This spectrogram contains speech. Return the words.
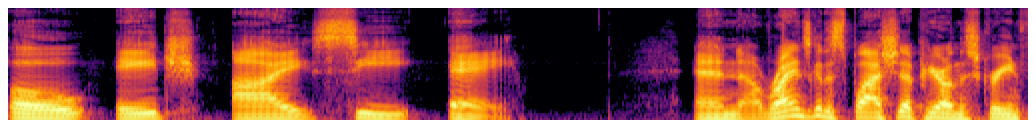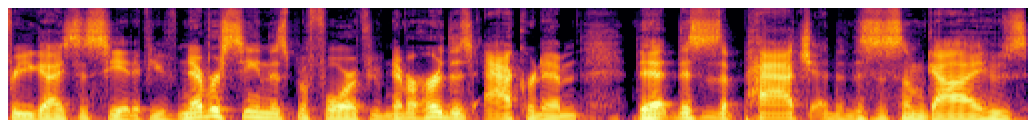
O H I C A. And uh, Ryan's going to splash it up here on the screen for you guys to see it. If you've never seen this before, if you've never heard this acronym, that this is a patch and this is some guy who's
